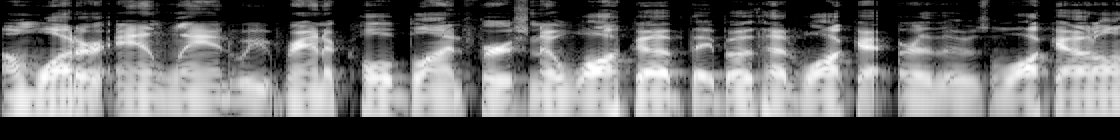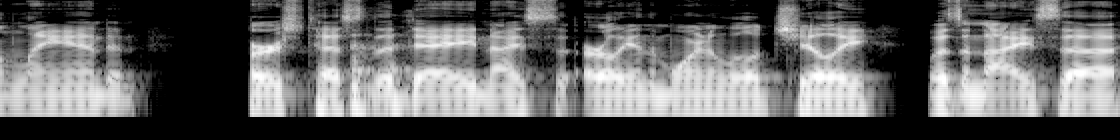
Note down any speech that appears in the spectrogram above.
on water and land, we ran a cold blind first. No walk up. They both had walk out, or there was walk out on land. And first test of the day, nice early in the morning, a little chilly. Was a nice, uh,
